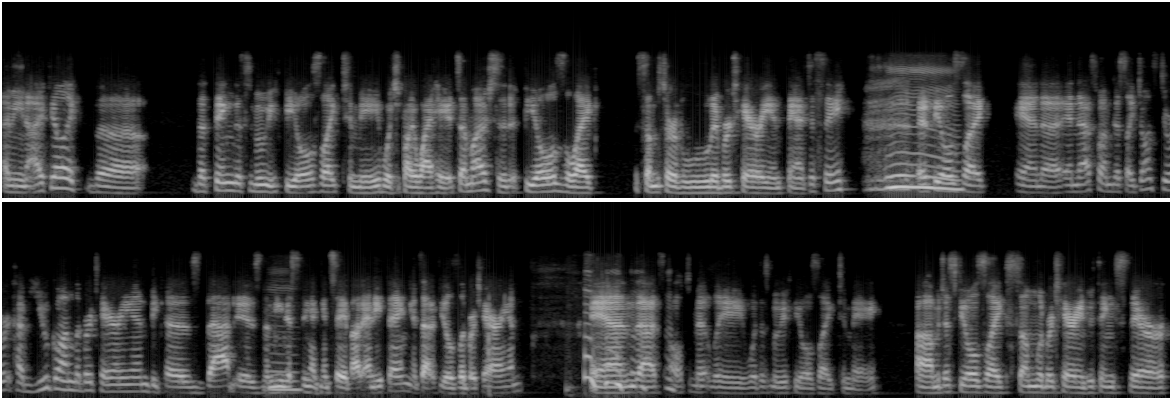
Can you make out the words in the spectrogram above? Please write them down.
I mean, I feel like the the thing this movie feels like to me, which is probably why I hate it so much, is that it feels like some sort of libertarian fantasy. It feels Mm. like, and uh, and that's why I'm just like, Jon Stewart, have you gone libertarian? Because that is the meanest Mm. thing I can say about anything is that it feels libertarian, and that's ultimately what this movie feels like to me. Um, it just feels like some libertarian who thinks they're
